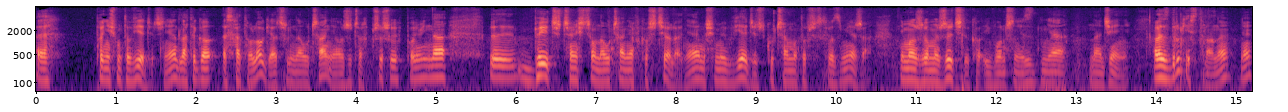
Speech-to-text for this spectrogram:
e, powinniśmy to wiedzieć. Nie? Dlatego eschatologia, czyli nauczanie o rzeczach przyszłych, powinna y, być częścią nauczania w Kościele. Nie? Musimy wiedzieć, ku czemu to wszystko zmierza. Nie możemy żyć tylko i wyłącznie z dnia na dzień. Ale z drugiej strony, nie?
